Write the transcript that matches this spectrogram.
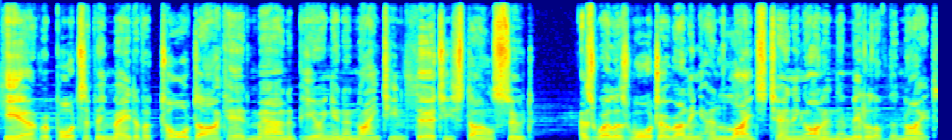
Here, reports have been made of a tall dark haired man appearing in a 1930s style suit, as well as water running and lights turning on in the middle of the night.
